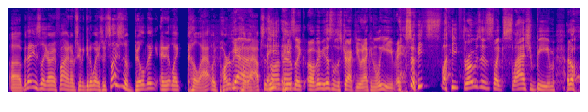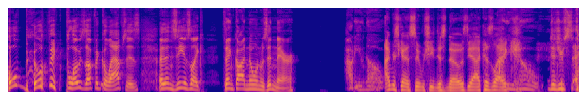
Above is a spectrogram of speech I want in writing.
Uh, but then he's like, "All right, fine, I'm just gonna get away." So he slashes a building, and it like collapse, like part of it collapses he- on them. He's like, "Oh, maybe this will distract you, and I can leave." so he sl- he throws his like slash beam, and the whole building blows up and collapses. And then Z is like, "Thank God no one was in there." How do you know? I'm just gonna assume she just knows, yeah, because like, you know? Did you send,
